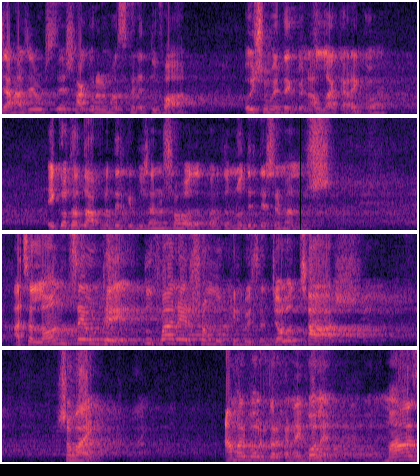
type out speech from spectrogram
জাহাজে উঠছে সাগরের মাঝখানে তুফান। ওই সময় দেখবেন আল্লাহ কারে কয়। এই কথা তো আপনাদেরকে বোঝানো সহজ, আপনারা তো নদীর দেশের মানুষ। আচ্ছা লঞ্চে উঠে তুফানের সম্মুখীন হয়েছেন, জলোচ্ছ্বাস। সবাই, আমার বলার দরকার নাই, বলেন। মাঝ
